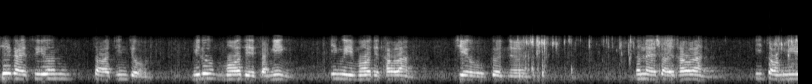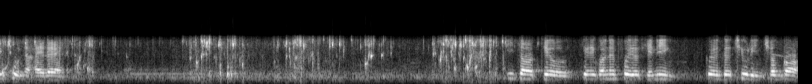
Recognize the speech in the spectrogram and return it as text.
世界虽然遭真重，米勒冇得声音，因为冇得偷懒，就更能真来在偷懒，伊终于不能海了。伊就就叫一个人背了天灵。个人的手灵唱歌，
